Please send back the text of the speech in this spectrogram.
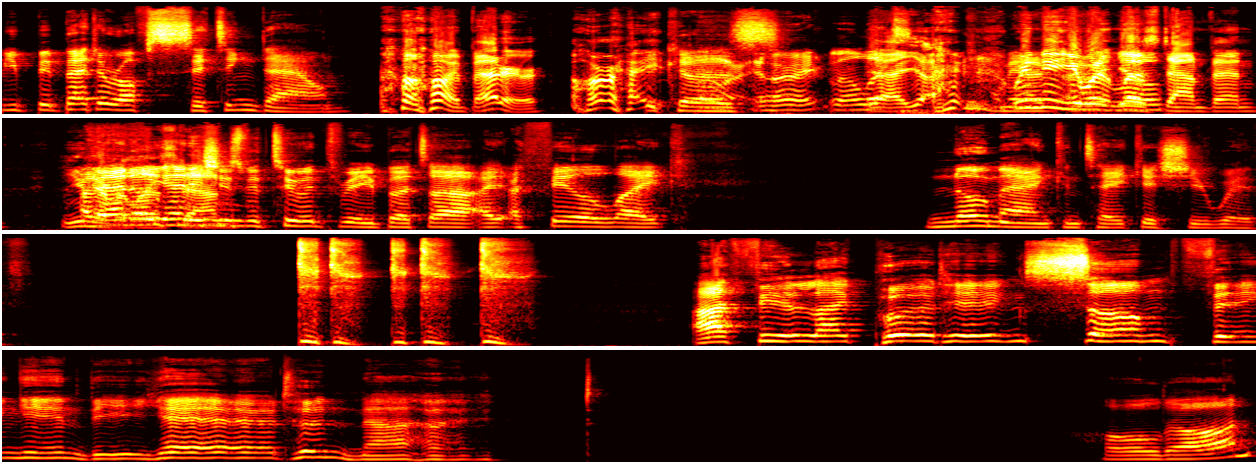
you'd be better off sitting down I better. All right. because All right, well, yeah, let's, yeah. mean, we I- knew I you mean, wouldn't yo- let us down, Ben. You I, mean, I know you had down. issues with two and three, but uh, I, I feel like no man can take issue with. I feel like putting something in the air tonight. Hold on.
